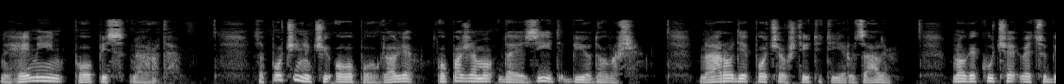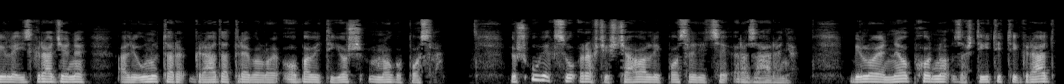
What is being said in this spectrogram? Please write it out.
Nehemijin popis naroda. Započinjući ovo poglavlje, opažamo da je zid bio dovršen. Narod je počeo štititi Jeruzalem. Mnoge kuće već su bile izgrađene, ali unutar grada trebalo je obaviti još mnogo posla. Još uvijek su raščišćavali posljedice razaranja. Bilo je neophodno zaštititi grad,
